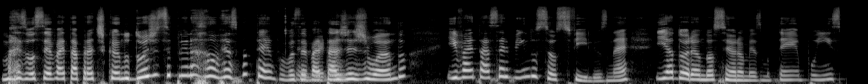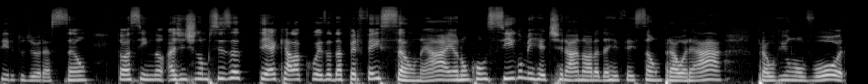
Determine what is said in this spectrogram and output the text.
mas você vai estar praticando duas disciplinas ao mesmo tempo. Você É vai estar verdade. jejuando e vai estar servindo os seus filhos, né? E adorando ao Senhor ao mesmo tempo, em espírito de oração. Então, assim, não- a gente não precisa ter aquela coisa da perfeição, né? Ah, eu não consigo me retirar na hora da refeição para orar, para ouvir um louvor,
